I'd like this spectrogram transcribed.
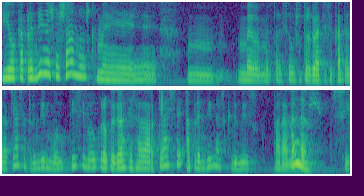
E o que aprendín esos anos que me mm, me, me pareceu super gratificante dar clase, aprendín moitísimo, eu creo que gracias a dar clase aprendín a escribir para nenos. Andas? Sí,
